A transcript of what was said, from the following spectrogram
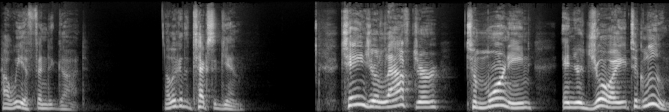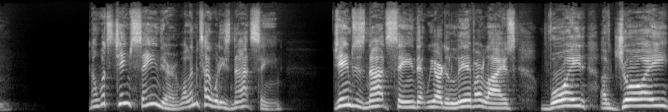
How we offended God. Now look at the text again. Change your laughter to mourning and your joy to gloom. Now, what's James saying there? Well, let me tell you what he's not saying. James is not saying that we are to live our lives void of joy,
